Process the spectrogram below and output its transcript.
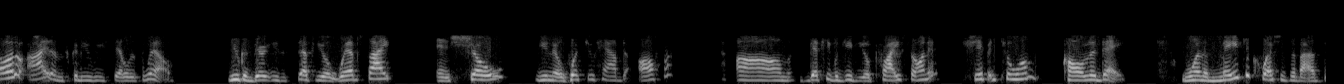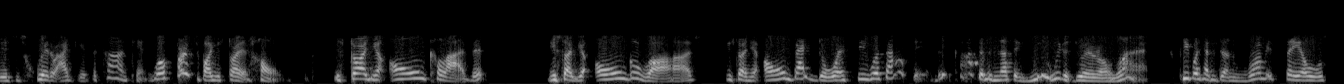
other items can be resale as well. You can very easily set up your website and show, you know, what you have to offer. Um, that people give you a price on it, ship it to them, call it a day. One of the major questions about this is where do I get the content? Well, first of all, you start at home. You start in your own closet you start your own garage. You start your own back door and see what's out there. This concept is nothing new. We're just doing it online. People have done rummage sales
